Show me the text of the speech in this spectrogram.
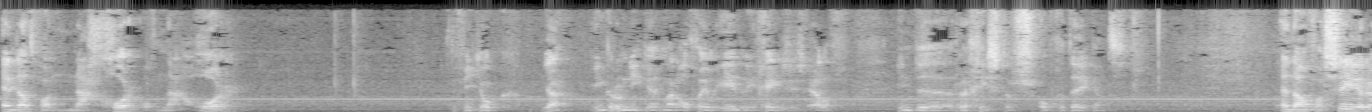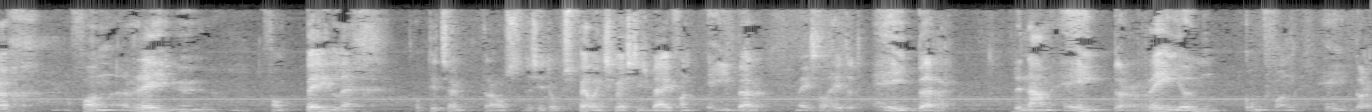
En dat van Nagor of Nahor. Dat vind je ook ja, in kronieken, maar al veel eerder in Genesis 11 in de registers opgetekend. En dan van Serug, van Reu, van Peleg. Ook dit zijn trouwens, er zitten ook spellingskwesties bij van Eber. Meestal heet het Heber. De naam Hebreeën komt van Heber.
